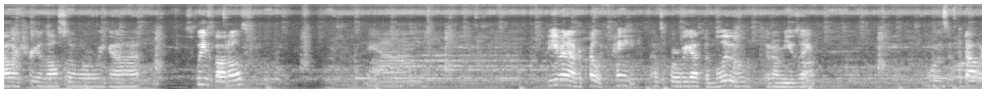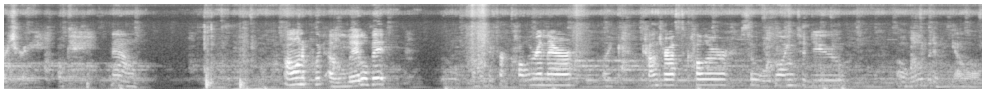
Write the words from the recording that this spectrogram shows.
Dollar Tree is also where we got squeeze bottles. And they even have acrylic paint. That's where we got the blue that I'm using. Was it? The Dollar Tree. Okay, now I want to put a little bit of a different color in there, like contrast color. So we're going to do a little bit of yellow.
